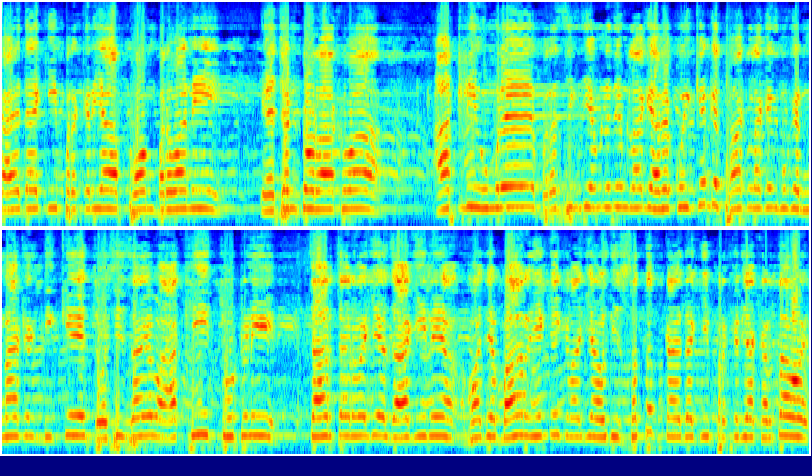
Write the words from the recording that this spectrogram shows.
કાયદાકીય પ્રક્રિયા ફોર્મ ભરવાની એજન્ટો રાખવા આટલી ઉંમરે ભરતસિંહજી અમને તેમ લાગે, હવે કોઈ કેમ કે થાક લાગે કે ના કે ડીકે જોશી સાહેબ આખી ચૂંટણી ચાર ચાર વાગ્યા જાગીને હોજે બાર, એક એક વાગ્યા સુધી સતત કાયદાકીય પ્રક્રિયા કરતા હોય.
